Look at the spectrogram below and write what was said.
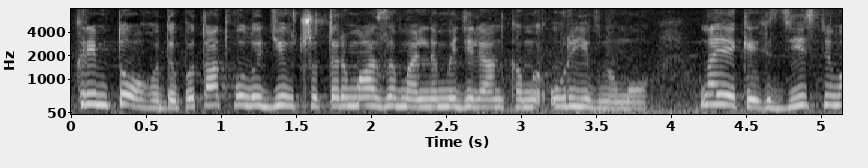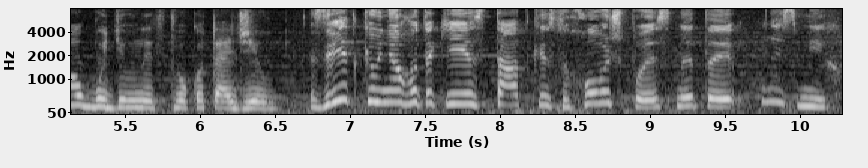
Крім того, депутат володів чотирма земельними ділянками у Рівному, на яких здійснював будівництво котеджів. Звідки у нього такі статки, Сухович пояснити не зміг.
